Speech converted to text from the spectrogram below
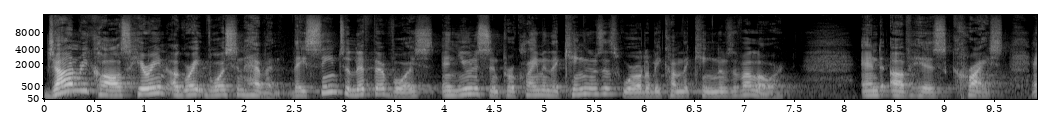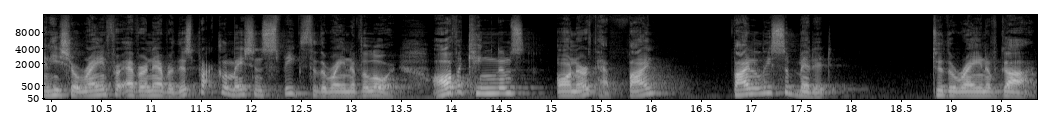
John recalls hearing a great voice in heaven. They seemed to lift their voice in unison, proclaiming the kingdoms of this world to become the kingdoms of our Lord and of his Christ, and he shall reign forever and ever. This proclamation speaks to the reign of the Lord. All the kingdoms on earth have fin- finally submitted to the reign of God.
